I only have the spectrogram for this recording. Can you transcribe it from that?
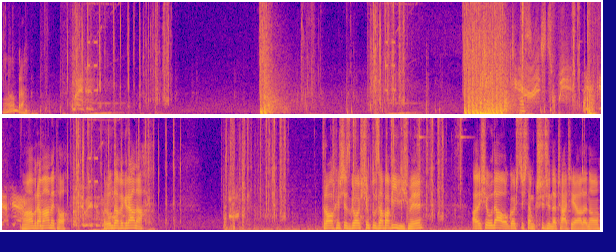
No dobra. Planted. Yes, yes, yes. Dobra, mamy to. Runda wygrana. Trochę się z gościem tu zabawiliśmy. Ale się udało. Gość coś tam krzyczy na czacie, ale no.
